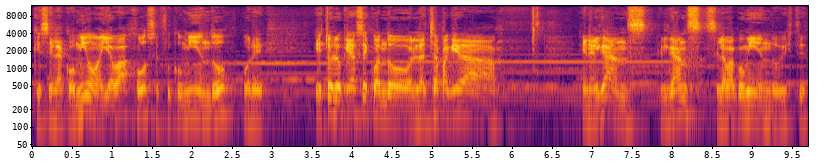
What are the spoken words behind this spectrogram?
que se la comió ahí abajo, se fue comiendo. Por Esto es lo que hace cuando la chapa queda en el GANS. El GANS se la va comiendo, ¿viste?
